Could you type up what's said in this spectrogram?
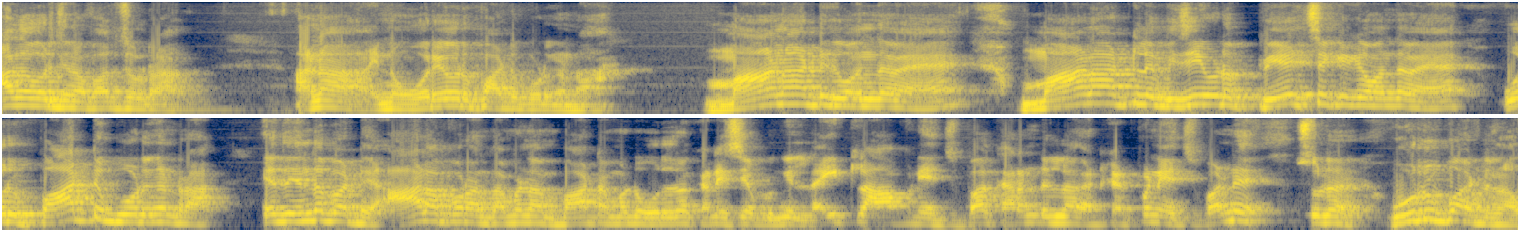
ஆதவர்ஜனை பார்த்து சொல்கிறான் அண்ணா இன்னும் ஒரே ஒரு பாட்டு போடுங்கண்ணா. மாநாட்டுக்கு வந்தவன் மாநாட்டில் விஜயோட பேச்சை கேட்க வந்தவன் ஒரு பாட்டு போடுங்கன்றான். எது எந்த பாட்டு? ஆட போறான் தமிழன் பாட்டை மட்டும் ஒரு தடவை கடைசியா போடுங்க. லைட்ல ஆஃப் பண்ணி வச்சுப்பா கரண்ட் எல்லாம் கட் பண்ணி வச்சுப்பான்னு சொல்றாரு. ஒரு பாட்டுண்ணா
